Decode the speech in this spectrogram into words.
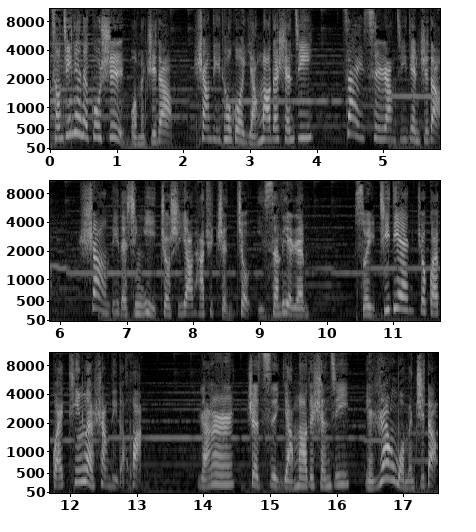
从今天的故事，我们知道，上帝透过羊毛的神机，再一次让基甸知道，上帝的心意就是要他去拯救以色列人，所以基甸就乖乖听了上帝的话。然而，这次羊毛的神机也让我们知道。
